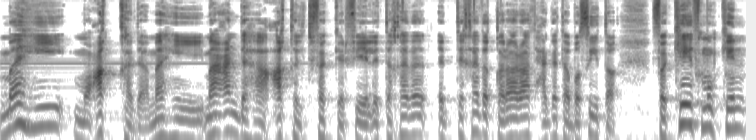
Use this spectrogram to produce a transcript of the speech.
ما هي معقدة؟ ما هي ما عندها عقل تفكر فيه الاتخاذ اتخاذ القرارات حقتها بسيطة. فكيف ممكن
